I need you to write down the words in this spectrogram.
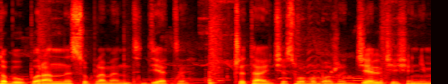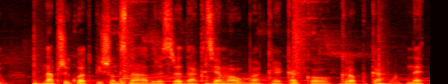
To był poranny suplement diety. Czytajcie Słowo Boże, dzielcie się nim, na przykład pisząc na adres redakcja małpa.kekako.net.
